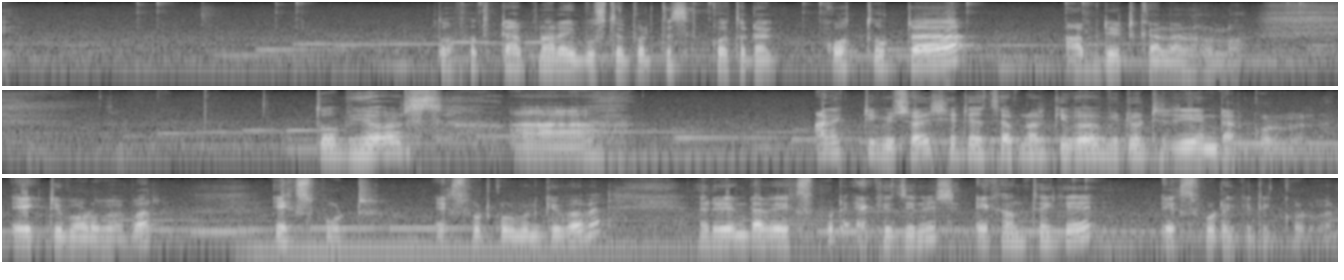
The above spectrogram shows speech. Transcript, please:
এই। তফাৎটা আপনারাই বুঝতে পারতেছেন কতটা কতটা আপডেট কালার হলো। তো ভিউয়ার্স আরেকটি বিষয়, সেটা হচ্ছে আপনার কীভাবে ভিডিওটি রেন্ডার করবেন। একটি বড় ব্যাপার এক্সপোর্ট এক্সপোর্ট করবেন কীভাবে? রেন্ডার এক্সপোর্ট একই জিনিস। এখান থেকে এক্সপোর্টে ক্লিক করবেন।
